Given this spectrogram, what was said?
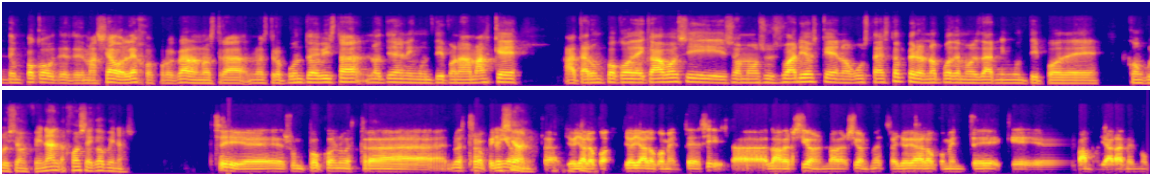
un poco de, demasiado lejos, porque claro, nuestra, nuestro punto de vista no tiene ningún tipo nada más que atar un poco de cabos y somos usuarios que nos gusta esto, pero no podemos dar ningún tipo de, conclusión final. José, ¿qué opinas? Sí, es un poco nuestra, nuestra opinión. Yo ya, lo, yo ya lo comenté, sí, la, versión, la versión nuestra. Yo ya lo comenté que, vamos, y ahora mismo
